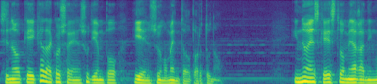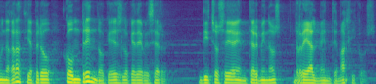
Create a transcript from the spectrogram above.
sino que cada cosa en su tiempo y en su momento oportuno. Y no es que esto me haga ninguna gracia, pero comprendo que es lo que debe ser, dicho sea en términos realmente mágicos.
